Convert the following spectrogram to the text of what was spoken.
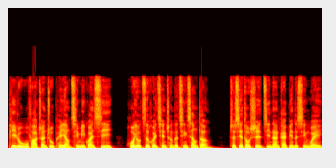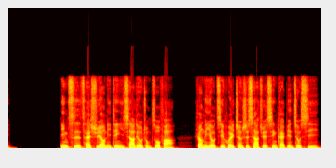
譬如无法专注培养亲密关系，或有自毁前程的倾向等，这些都是极难改变的行为。因此，才需要拟定以下六种做法。让你有机会正式下决心改变旧习。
